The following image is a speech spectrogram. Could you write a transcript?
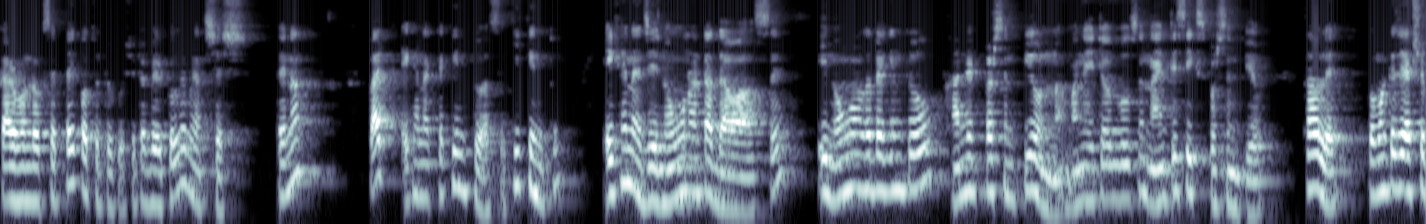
কার্বন ডাইঅক্সাইড পাই কতটুকু সেটা বের করলে ম্যাথ শেষ, তাই না? বাট এখানে একটা কিন্তু আছে। কি কিন্তু? এখানে যে নমুনাটা দেওয়া আছে, এই নমুনাটা কিন্তু হান্ড্রেড পার্সেন্ট পিওর না মানে এটা বলছে নাইনটি সিক্স পার্সেন্ট পিওর। তাহলে তোমাকে যে একশো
